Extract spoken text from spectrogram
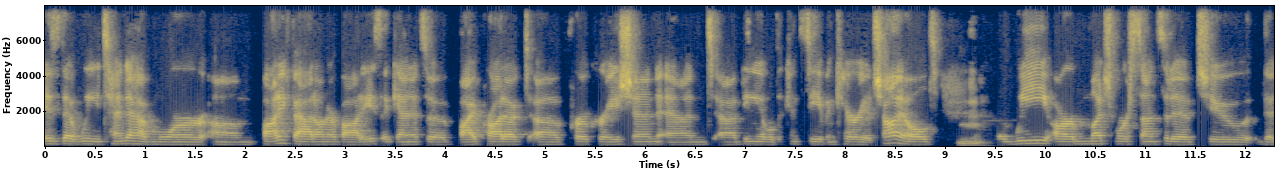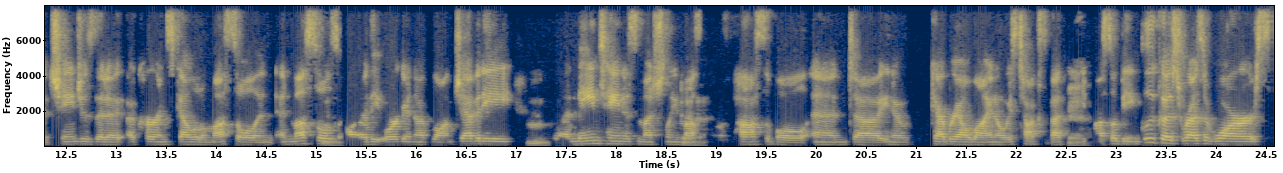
is that we tend to have more um, body fat on our bodies. Again, it's a byproduct of procreation and uh, being able to conceive and carry a child. Mm. We are much more sensitive to the changes that uh, occur in skeletal muscle, and, and muscles mm. are the organ of longevity. Mm. maintain as much lean yeah. muscle as possible. And, uh, you know, Gabrielle Lyon always talks about yeah. muscle being glucose reservoirs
